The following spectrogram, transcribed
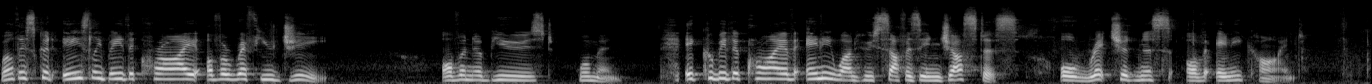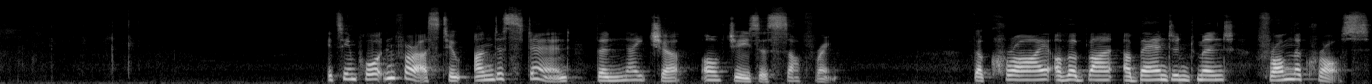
Well, this could easily be the cry of a refugee, of an abused woman. It could be the cry of anyone who suffers injustice or wretchedness of any kind. It's important for us to understand the nature of Jesus' suffering. The cry of ab- abandonment from the cross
